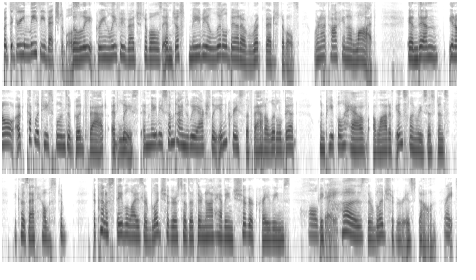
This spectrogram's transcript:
But the green leafy vegetables. the le- green leafy vegetables, and just maybe a little bit of root vegetables. We're not talking a lot. And then, you know, a couple of teaspoons of good fat at least. And maybe sometimes we actually increase the fat a little bit when people have a lot of insulin resistance because that helps to to kind of stabilize their blood sugar so that they're not having sugar cravings all day. because their blood sugar is down. Right.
